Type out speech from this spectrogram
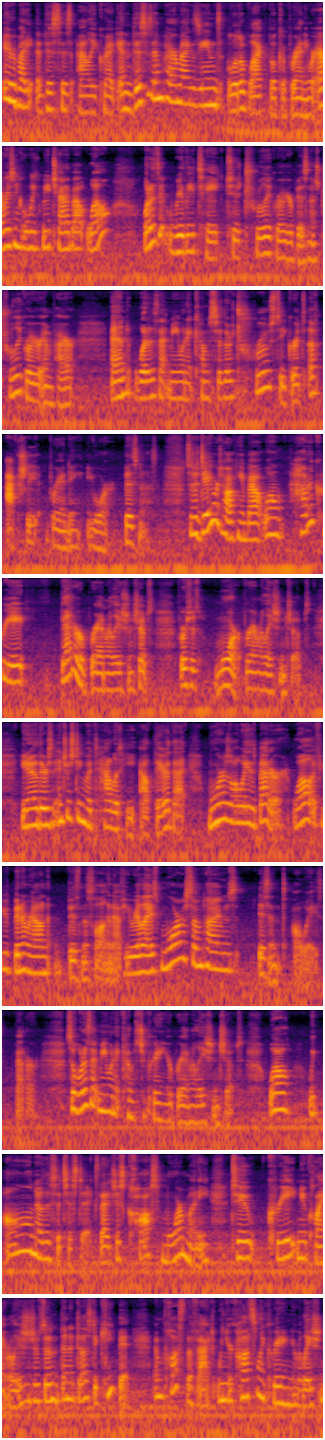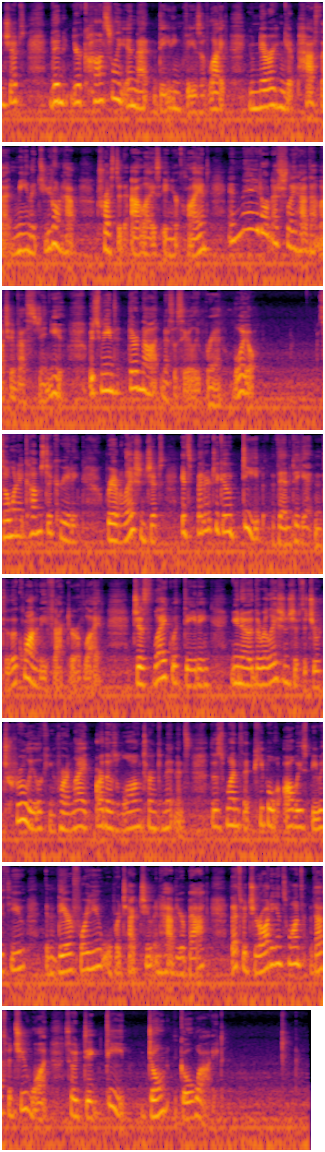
Hey everybody, this is Ali Craig, and this is EmpiHER Magazine's Little Black Book of Branding, where every single week we chat about, well, what does it really take to truly grow your business, truly grow your empire, and what does that mean when it comes to the true secrets of actually branding your business? So today we're talking about, well, how to create better brand relationships versus more brand relationships. You know, there's an interesting mentality out there that more is always better. Well, if you've been around business long enough, you realize more sometimes isn't always better. So, what does that mean when it comes to creating your brand relationships? Well, we all know the statistics that it just costs more money to create new client relationships than, than, it does to keep it. And plus, the fact when you're constantly creating new relationships, then you're constantly in that dating phase of life. You never can get past that, mean that you don't have trusted allies in your client and they don't necessarily have that much invested in you, which means they're not necessarily brand loyal. So when it comes to creating brand relationships, it's better to go deep than to get into the quantity factor of life. Just like with dating, you know, the relationships that you're truly looking for in life are those long term commitments, those ones that people will always be with you and there for you, will protect you and have your back. That's what your audience wants, that's what you want. So dig deep, don't go wide.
